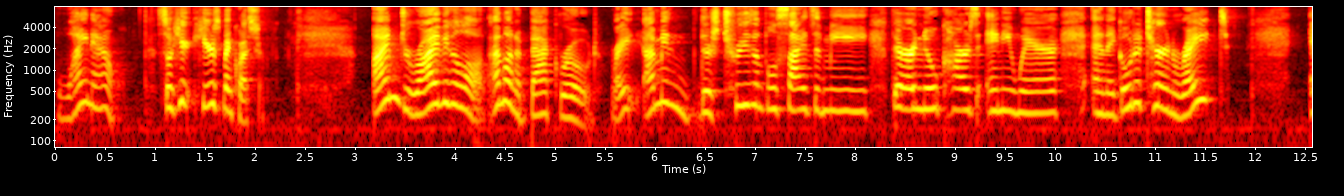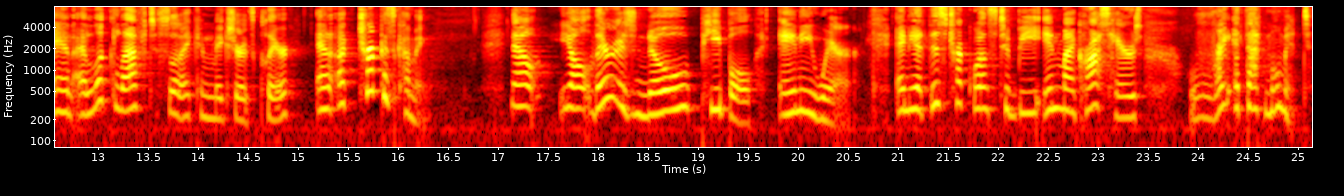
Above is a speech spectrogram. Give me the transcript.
why now? So here, here's my question. I'm driving along. I'm on a back road, right? I mean, there's trees on both sides of me. There are no cars anywhere. And I go to turn right and I look left so that I can make sure it's clear. And a truck is coming. Now, y'all, there is no people anywhere. And yet this truck wants to be in my crosshairs right at that moment.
